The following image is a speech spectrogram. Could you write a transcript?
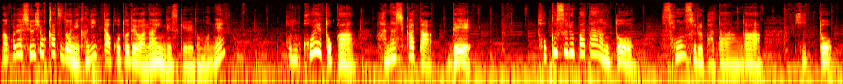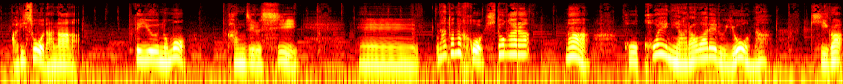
まあこれは就職活動に限ったことではないんですけれどもねこの声とか話し方で得するパターンと損するパターンがきっとありそうだなっていうのも感じるし、えー、なんとなくこう人柄がこう声に現れるような気が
